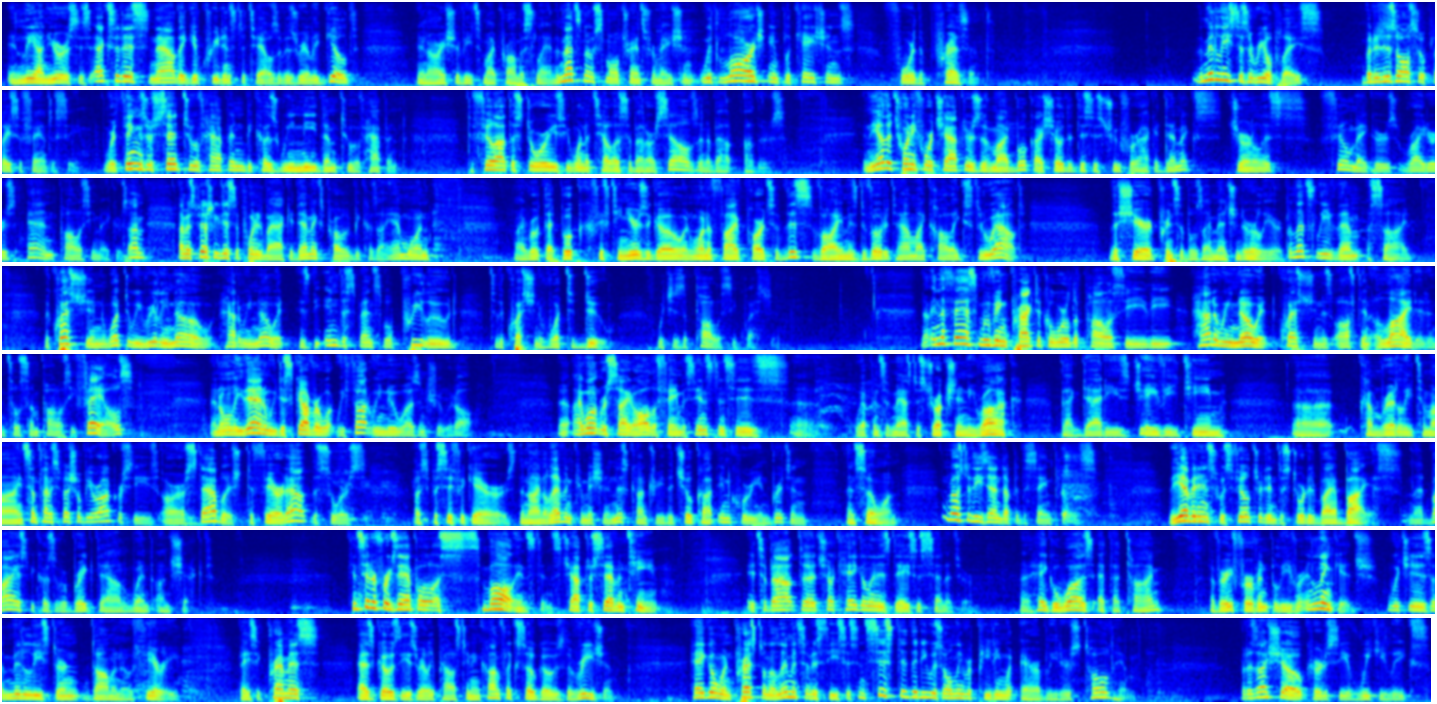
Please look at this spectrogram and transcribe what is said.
in Leon Uris's Exodus. Now they give credence to tales of Israeli guilt in Ari Shavit's My Promised Land. And that's no small transformation with large implications for the present. The Middle East is a real place, but it is also a place of fantasy, where things are said to have happened because we need them to have happened, to fill out the stories we want to tell us about ourselves and about others. In the other 24 chapters of my book, I show that this is true for academics, journalists, filmmakers, writers, and policymakers. I'm, I'm especially disappointed by academics, probably because I am one. I wrote that book 15 years ago, and one of five parts of this volume is devoted to how my colleagues threw out the shared principles I mentioned earlier. But let's leave them aside. The question, what do we really know, how do we know it, is the indispensable prelude to the question of what to do, which is a policy question. Now, in the fast moving practical world of policy, the how do we know it question is often elided until some policy fails, and only then we discover what we thought we knew wasn't true at all. Uh, I won't recite all the famous instances uh, weapons of mass destruction in Iraq, Baghdadi's JV team uh, come readily to mind. Sometimes special bureaucracies are established to ferret out the source of specific errors. The 9 11 Commission in this country, the Chilcot Inquiry in Britain, and so on. Most of these end up at the same place. The evidence was filtered and distorted by a bias, and that bias, because of a breakdown, went unchecked. Consider, for example, a small instance, Chapter 17. It's about uh, Chuck Hagel in his days as senator. Uh, Hagel was, at that time, a very fervent believer in linkage, which is a Middle Eastern domino theory. Basic premise As goes the Israeli Palestinian conflict, so goes the region. Hagel, when pressed on the limits of his thesis, insisted that he was only repeating what Arab leaders told him. But as I show, courtesy of WikiLeaks,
